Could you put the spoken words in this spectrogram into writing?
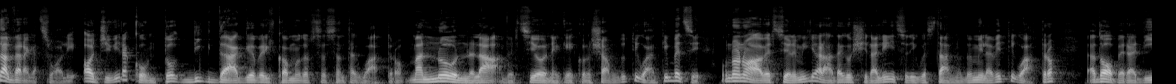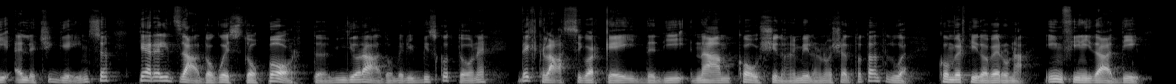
Salve ragazzuoli, oggi vi racconto Dig Dug per il Commodore 64, ma non la versione che conosciamo tutti quanti, bensì una nuova versione migliorata che è uscita all'inizio di quest'anno 2024 ad opera di LC Games che ha realizzato questo port migliorato per il biscottone del classico arcade di Namco uscito nel 1982 convertito per una infinità di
